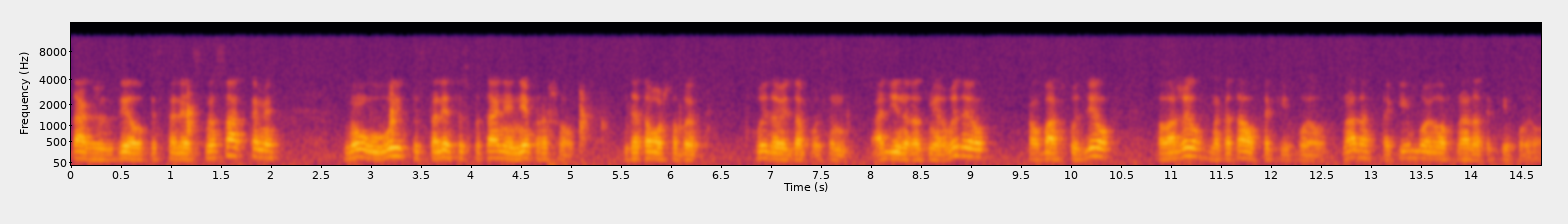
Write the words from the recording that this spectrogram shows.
также сделал пистолет с насадками. Но, увы, пистолет испытания не прошел. Для того, чтобы выдавить, допустим, один размер выдавил, колбаску сделал, положил, накатал в таких бойлов. Надо таких бойлов, надо таких бойлов.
